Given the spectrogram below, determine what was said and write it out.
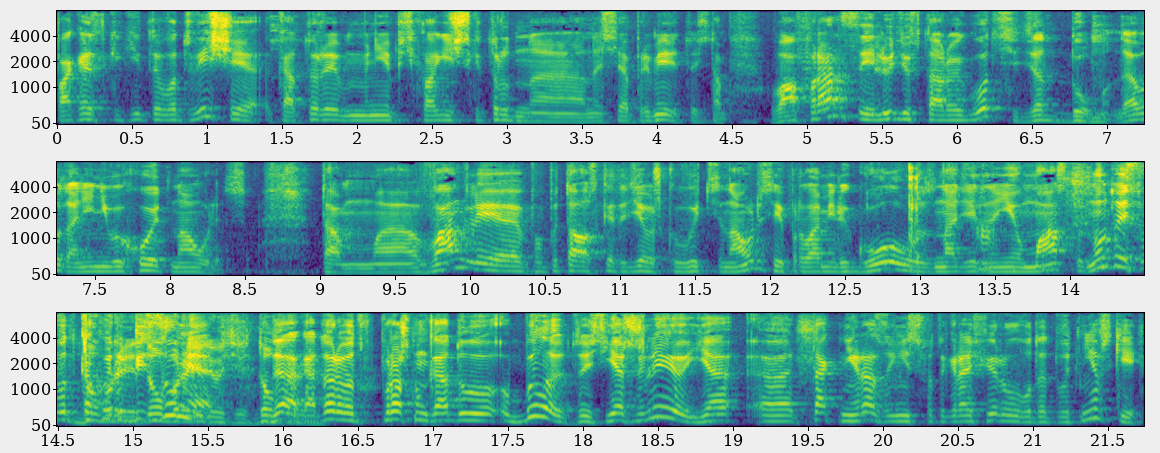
показывают какие-то вот вещи, которые мне психологически трудно на себя примерить. То есть там во Франции люди второй год сидят дома, да, вот они не выходят на улицу. Там э, в Англии попыталась какая-то девушка выйти на улицу, и проломили голову, надели на нее маску. Ну, то есть вот какое-то безумие. люди, добрые. Да, которое вот в прошлом году было. То есть я жалею, я э, так ни разу не сфотографировал вот этот вот Невский. То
